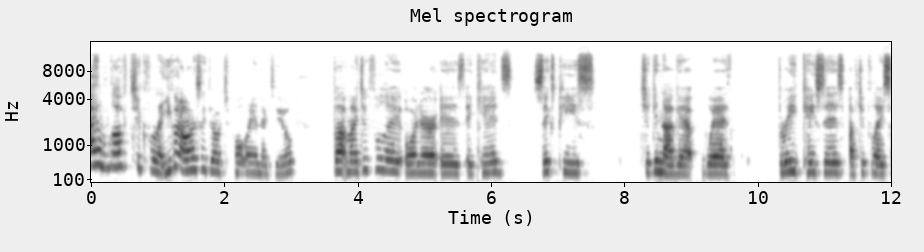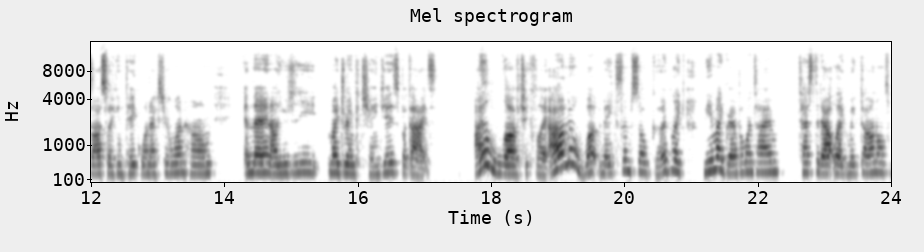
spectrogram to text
I love Chick Fil A. You could honestly throw Chipotle in there too, but my Chick Fil A order is a kids six piece chicken nugget with three cases of Chick fil A sauce so I can take one extra one home. And then I'll usually, my drink changes. But guys, I love Chick fil A. I don't know what makes them so good. Like, me and my grandpa one time tested out like McDonald's,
